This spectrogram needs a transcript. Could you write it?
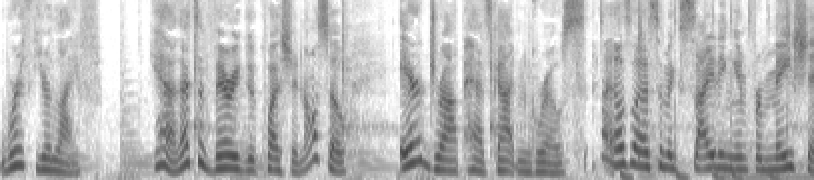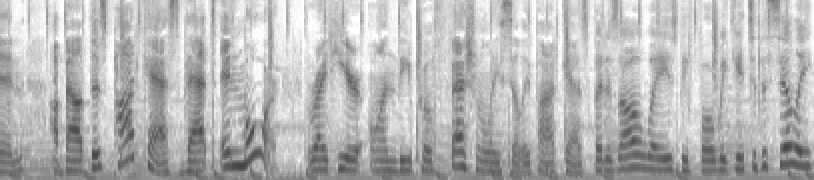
worth your life. Yeah, that's a very good question. Also airdrop has gotten gross. I also have some exciting information about this podcast, that and more, right here on the Professionally Silly Podcast. But as always, before we get to the silly,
